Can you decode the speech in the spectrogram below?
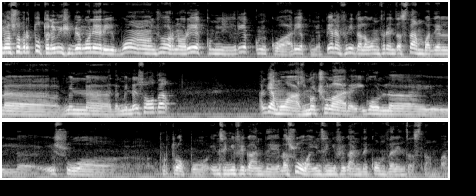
ma soprattutto nemici bianconeri, buongiorno, rieccomi, rieccomi qua, rieccomi. Appena finita la conferenza stampa del, del Minnesota, andiamo a snocciolare il, il, il suo, purtroppo, insignificante, la sua insignificante conferenza stampa.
